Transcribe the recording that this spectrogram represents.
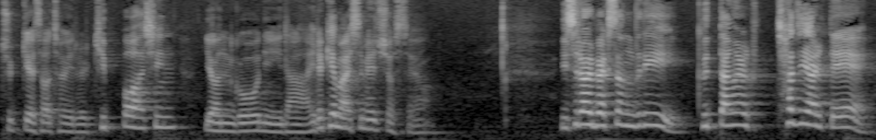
주께서 저희를 기뻐하신 연고니이다. 이렇게 말씀해 주셨어요. 이스라엘 백성들이 그 땅을 차지할 때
